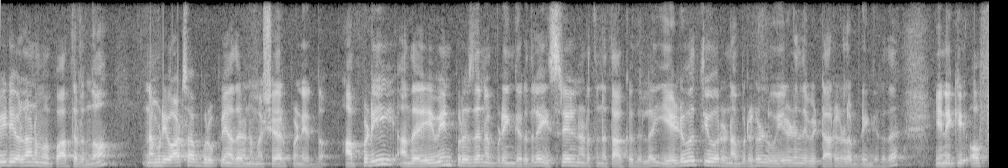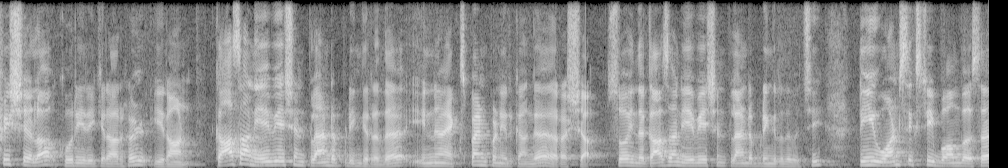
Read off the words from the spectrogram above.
வீடியோலாம் நம்ம பார்த்துருந்தோம். நம்முடைய வாட்ஸ்அப் குரூப்லேயும் அதை நம்ம ஷேர் பண்ணியிருந்தோம். அப்படி அந்த இவின் பிரிசன் அப்படிங்கிறதுல இஸ்ரேல் நடத்தின தாக்குதலில் எழுபத்தி ஒரு நபர்கள் உயிரிழந்து விட்டார்கள் அப்படிங்கிறத இன்னைக்கு ஒஃபிஷியலாக கூறியிருக்கிறார்கள் ஈரான். காசான் ஏவியேஷன் பிளான்ட் அப்படிங்கிறத இன்னும் எக்ஸ்பேண்ட் பண்ணியிருக்காங்க ரஷ்யா. ஸோ இந்த காசான் ஏவியேஷன் பிளான்ட் அப்படிங்கிறத வச்சு டி ஒன் சிக்ஸ்டி பாம்பர்ஸை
